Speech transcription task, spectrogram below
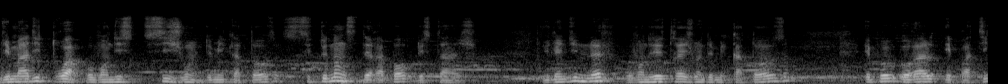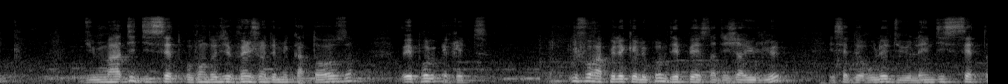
Du mardi 3 au vendredi 6 juin 2014, soutenance des rapports de stage. Du lundi 9 au vendredi 13 juin 2014, épreuve orale et pratique. Du mardi 17 au vendredi 20 juin 2014, épreuve écrite. Il faut rappeler que l'épreuve DPS a déjà eu lieu et s'est déroulée du lundi 7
